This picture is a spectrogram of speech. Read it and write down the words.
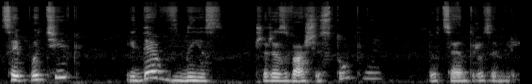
цей потік йде вниз через ваші ступні до центру землі.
